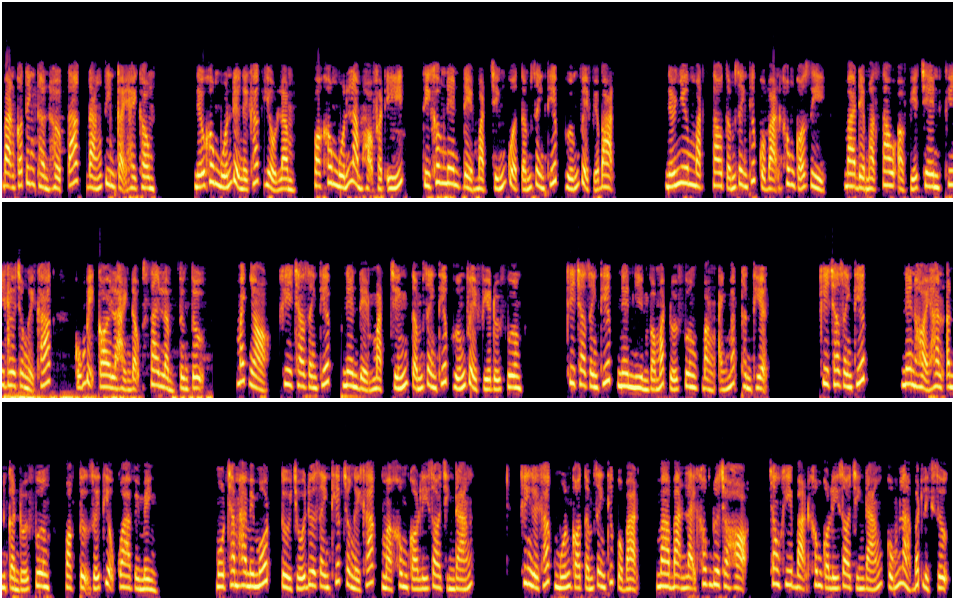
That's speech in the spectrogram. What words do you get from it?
Bạn có tinh thần hợp tác đáng tin cậy hay không. Nếu không muốn để người khác hiểu lầm hoặc không muốn làm họ phật ý, thì không nên để mặt chính của tấm danh thiếp hướng về phía bạn. Nếu như mặt sau tấm danh thiếp của bạn không có gì, mà để mặt sau ở phía trên khi đưa cho người khác, cũng bị coi là hành động sai lầm tương tự. Mách nhỏ, khi trao danh thiếp nên để mặt chính tấm danh thiếp hướng về phía đối phương. Khi trao danh thiếp nên nhìn vào mắt đối phương bằng ánh mắt thân thiện. Khi trao danh thiếp, nên hỏi han ân cần đối phương hoặc tự giới thiệu qua về mình. 121. Từ chối đưa danh thiếp cho người khác mà không có lý do chính đáng. Khi người khác muốn có tấm danh thiếp của bạn mà bạn lại không đưa cho họ, trong khi bạn không có lý do chính đáng cũng là bất lịch sự.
